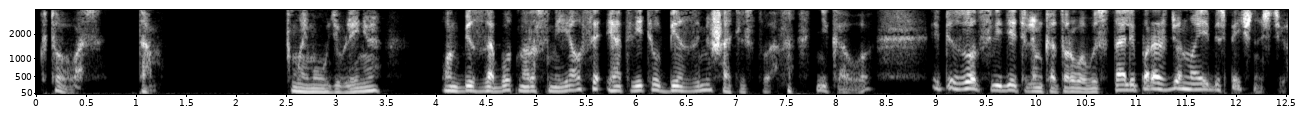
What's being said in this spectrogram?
кто у вас там?» К моему удивлению, он беззаботно рассмеялся и ответил без замешательства. «Никого. Эпизод, свидетелем которого вы стали, порожден моей беспечностью.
